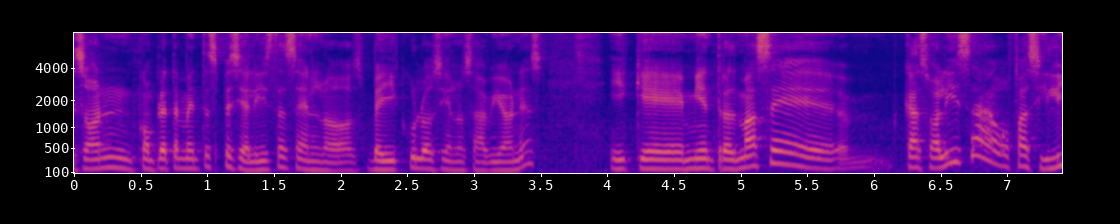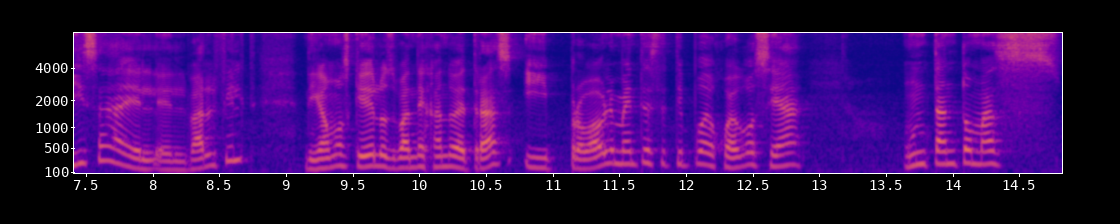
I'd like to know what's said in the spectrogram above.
son completamente especialistas en los vehículos y en los aviones y que mientras más se casualiza o faciliza el, Battlefield, digamos que ellos los van dejando detrás y probablemente este tipo de juegos sea un tanto más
